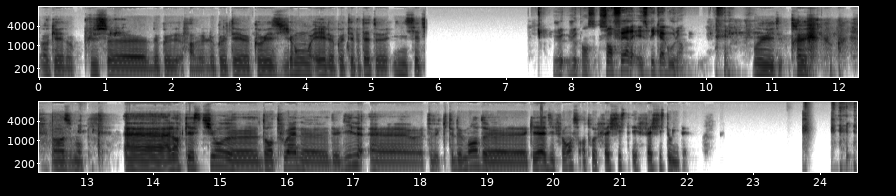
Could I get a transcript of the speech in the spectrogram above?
Ok, donc plus euh, de, enfin, le, le, côté euh, cohésion et le côté peut-être euh, initiative. Je, je, pense. Sans faire esprit cagoule. Hein. oui, très. Heureusement. Euh, alors, question euh, d'Antoine euh, de Lille qui te demande quelle est la différence entre fasciste et fascistoïde?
